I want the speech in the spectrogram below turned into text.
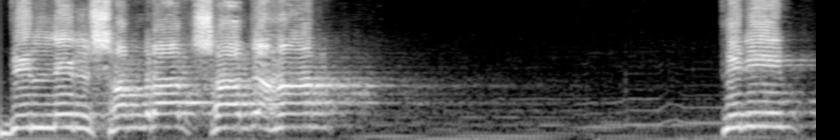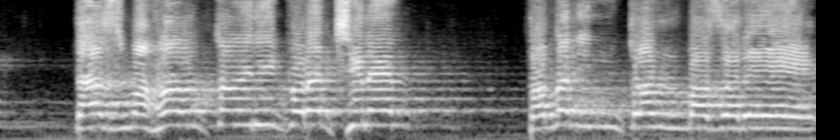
দিল্লির সম্রাট শাহজাহান, তিনি তাজমহল তৈরি করেছিলেন। তদানীন্তন বাজারে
